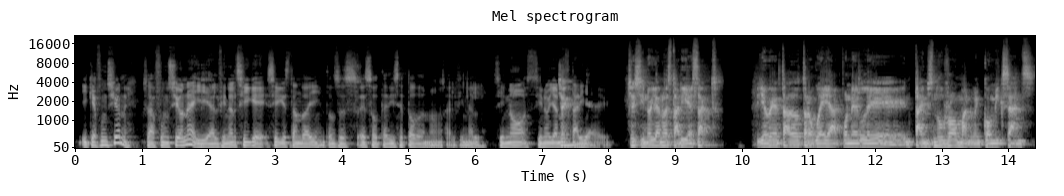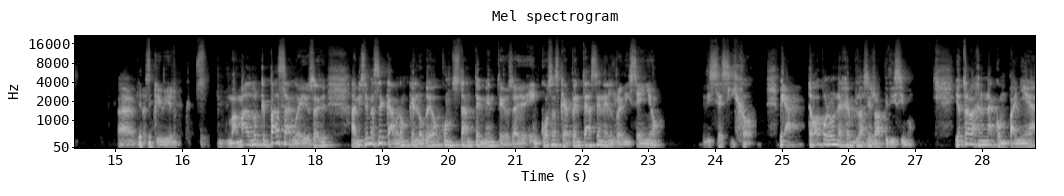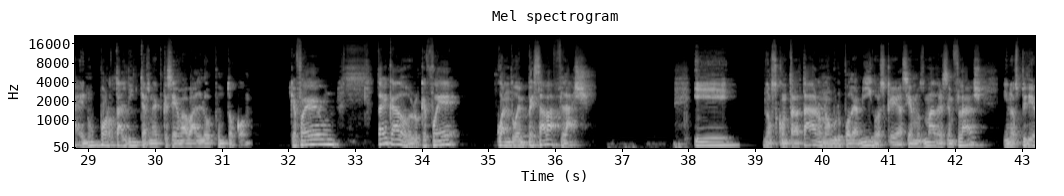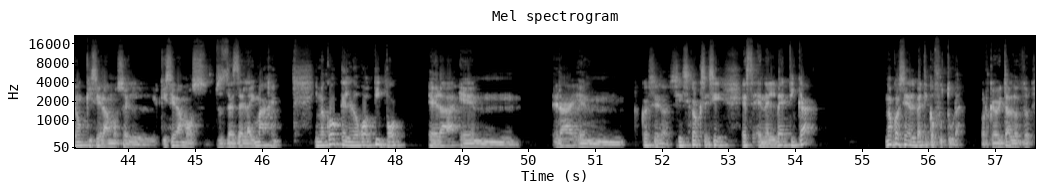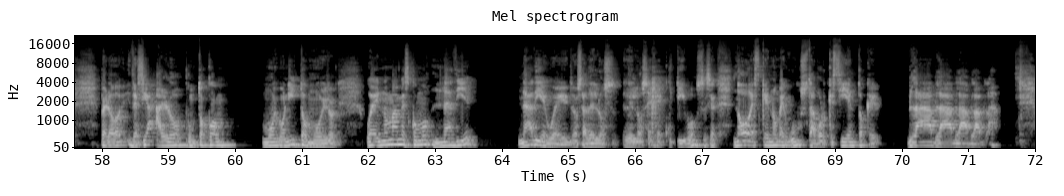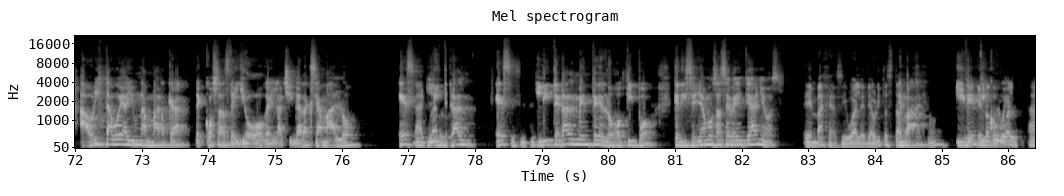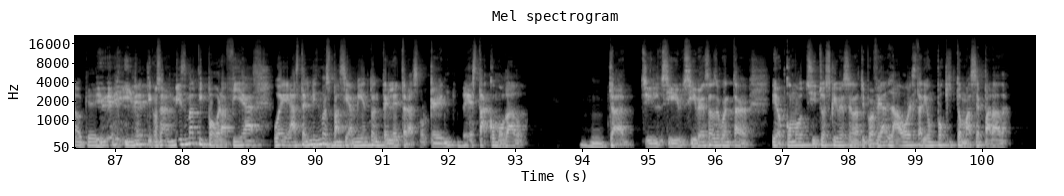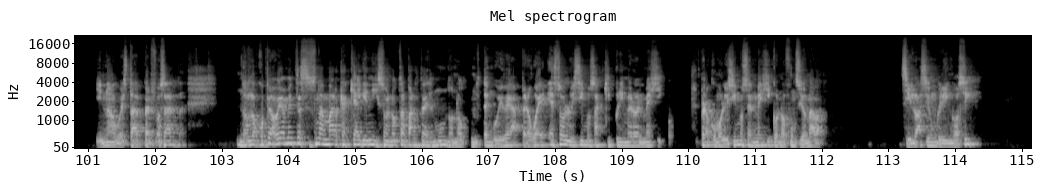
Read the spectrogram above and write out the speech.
y que funcione. O sea, funciona y al final sigue, sigue estando ahí. Entonces, eso te dice todo, ¿no? O sea, al final, si no, si no, ya no estaría. Sí, si no, ya no estaría, exacto. Yo hubiera estado otro güey a ponerle en Times New Roman o en Comic Sans a escribir mamás lo que pasa, güey. O sea, a mí se me hace cabrón que lo veo constantemente. O sea, en cosas que de repente hacen el rediseño. Dices, hijo, mira, te voy a poner un ejemplo así rapidísimo. Yo trabajé en una compañía, en un portal de internet que se llamaba lo.com, que fue un, está bien lo que fue cuando empezaba Flash. Y nos contrataron a un grupo de amigos que hacíamos madres en Flash y nos pidieron que hiciéramos el, que hiciéramos pues, desde la imagen. Y me acuerdo que el logotipo era en, era en, ¿qué Sí, creo que sí, sí, es en el Bética. No creo que sea el Bético Futura porque ahorita los, pero decía alo.com, muy bonito, muy, güey, no mames, como nadie, nadie, güey, o sea, de los, de los ejecutivos, no, es que no me gusta porque siento que bla, bla, bla, bla, bla. Ahorita, güey, hay una marca de cosas de yoga y la chingada que se llama Alo. Es ah, literal, es literalmente el logotipo que diseñamos hace 20 años. En bajas, igual, de ahorita está en bajas, ¿no? Idéntico, güey. Ah, ok. Idéntico, o sea, misma tipografía, güey, hasta el mismo espaciamiento entre letras, porque está acomodado. O sea, si, si, si ves, haz de cuenta, digo, como si tú escribes en la tipografía, la O estaría un poquito más separada. Y no, güey, está perfecto. O sea, nos lo copió. Obviamente, es una marca que alguien hizo en otra parte del mundo, no, no tengo idea, pero güey, eso lo hicimos aquí primero en México. Pero como lo hicimos en México, no funcionaba. Si lo hace un gringo, sí.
